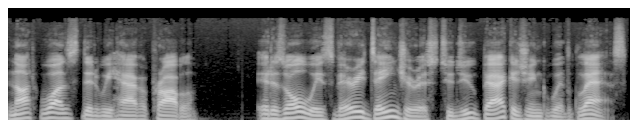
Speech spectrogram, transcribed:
Not once did we have a problem. It is always very dangerous to do packaging with glass,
